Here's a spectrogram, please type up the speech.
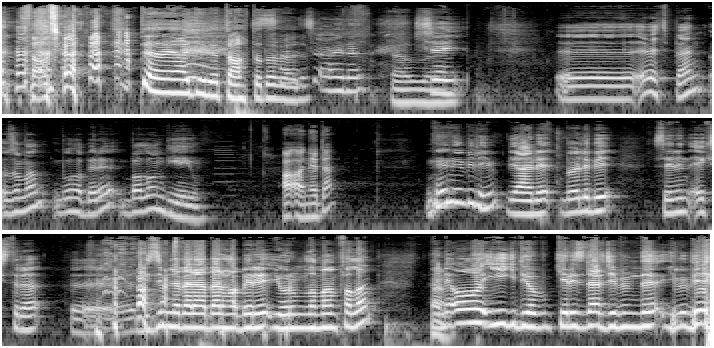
salça. Tereyağı geliyor tahtada böyle. Aynen. Allah. Şey Ee, evet ben o zaman bu habere balon diyeyim. Aa neden? Ne ne bileyim yani böyle bir senin ekstra bizimle beraber haberi yorumlaman falan. Hani o iyi gidiyor bu kerizler cebimde gibi bir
